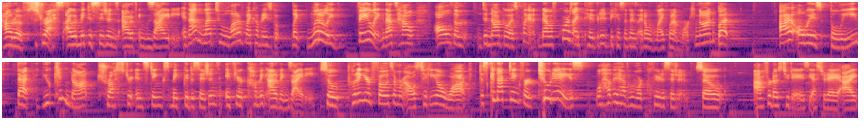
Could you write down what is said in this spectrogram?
out of stress. I would make decisions out of anxiety. And that led to a lot of my companies go like literally failing. That's how all of them did not go as planned. Now, of course, I pivoted because sometimes I don't like what I'm working on, but I always believe that you cannot trust your instincts, make good decisions if you're coming out of anxiety. So, putting your phone somewhere else, taking a walk, disconnecting for two days will help you have a more clear decision. So, after those two days yesterday, I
